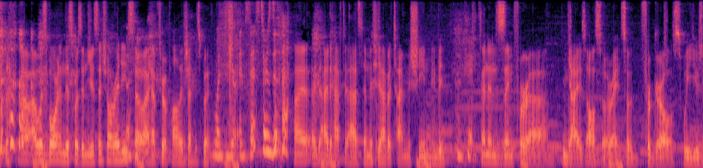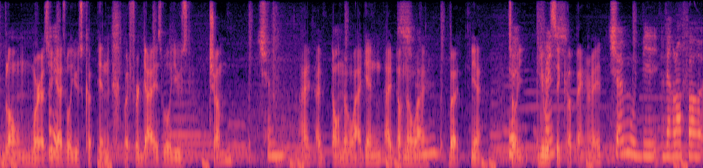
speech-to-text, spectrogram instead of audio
I I was born and this was in usage already, so I have to apologize. But What did your ancestors do that? I, I'd- I'd have to ask them if you have a time machine, maybe. Okay. And then the same for uh, guys also, right? So for girls we use blonde, whereas you guys will use copine. But for guys we'll use chum. Chum. I, I don't know why. Again, I don't know why. But yeah. So Yeah, you would say French. copain, right? Chum would be verlan for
